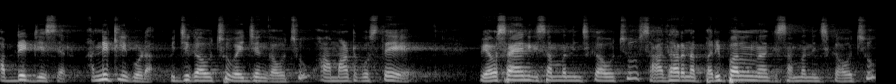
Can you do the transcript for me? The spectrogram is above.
అప్డేట్ చేశారు. అన్నిటినీ కూడా విద్య కావచ్చు వైద్యం కావచ్చు ఆ మాటకు వస్తే వ్యవసాయానికి సంబంధించి కావచ్చు సాధారణ పరిపాలనకి సంబంధించి కావచ్చు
